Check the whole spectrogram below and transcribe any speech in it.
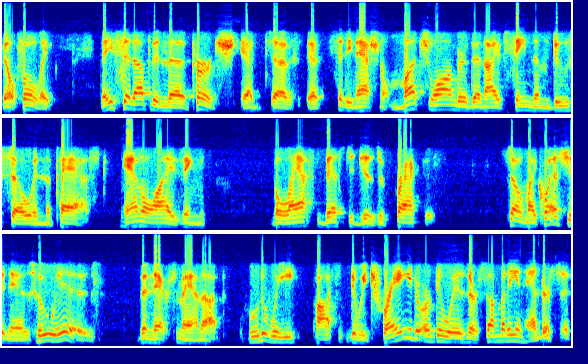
Bill Foley they sit up in the perch at uh, at City National much longer than I've seen them do so in the past, analyzing the last vestiges of practice. So my question is, who is the next man up? Who do we possibly do we trade, or do is there somebody in Henderson?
